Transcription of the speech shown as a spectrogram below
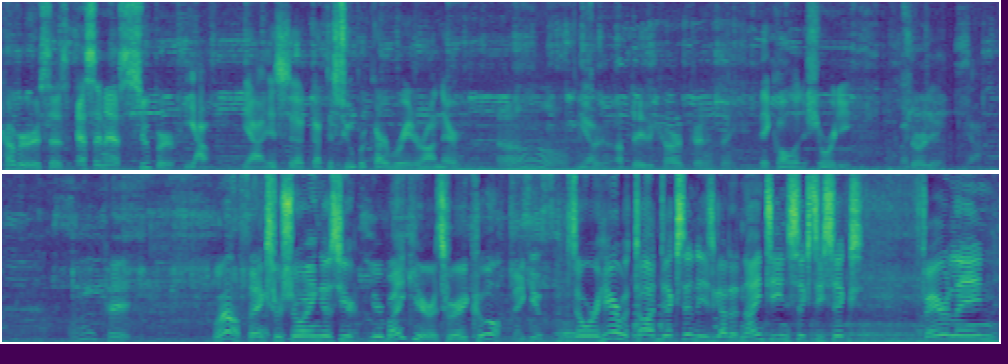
cover says S&S Super. yeah, yeah, it's uh, got the super carburetor on there. Oh, Yeah. updated carb kind of thing. They call it a shorty. Shorty. yeah. Okay. Well, thanks for showing us your, your bike here. It's very cool. Thank you. So we're here with Todd Dixon. He's got a 1966 Fairlane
